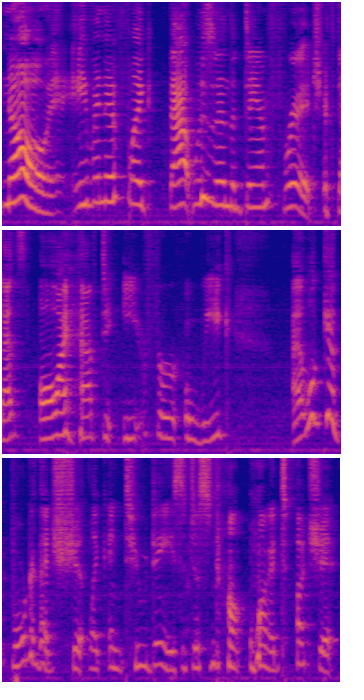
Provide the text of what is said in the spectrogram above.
no, even if like that was in the damn fridge, if that's all I have to eat for a week, I will get bored of that shit like in 2 days and just not want to touch it.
